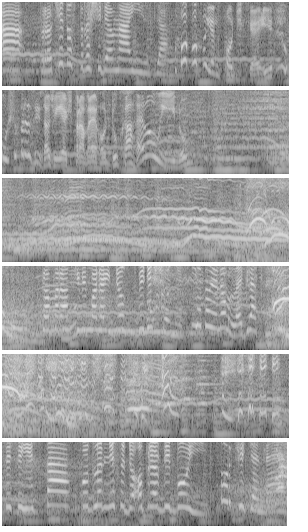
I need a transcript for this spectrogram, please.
A proč je to strašidelná jízda? Jen počkej, už brzy zažiješ pravého ducha Halloweenu. Kamarádky vypadají dost vyděšeně. Je to jenom legrace. Jsi si jistá? Podle mě se doopravdy bojí. Určitě ne.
